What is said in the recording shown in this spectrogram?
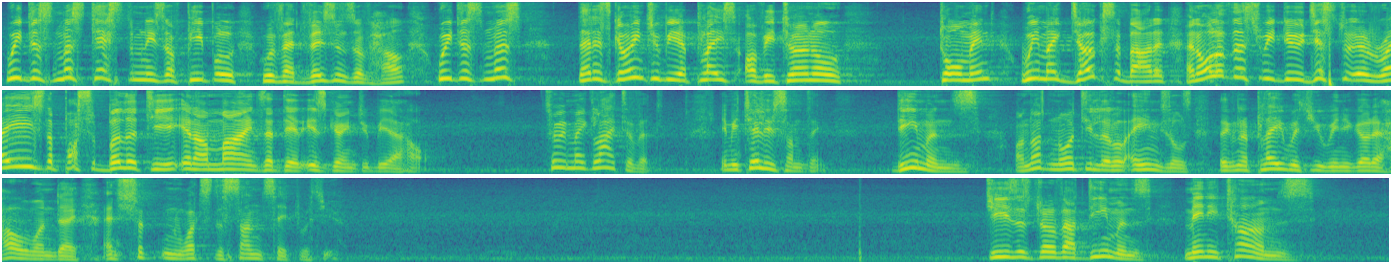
We dismiss testimonies of people who have had visions of hell. We dismiss that it's going to be a place of eternal torment. We make jokes about it. And all of this we do just to erase the possibility in our minds that there is going to be a hell. So we make light of it. Let me tell you something demons are not naughty little angels. They're going to play with you when you go to hell one day and sit and watch the sunset with you. Jesus drove out demons many times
